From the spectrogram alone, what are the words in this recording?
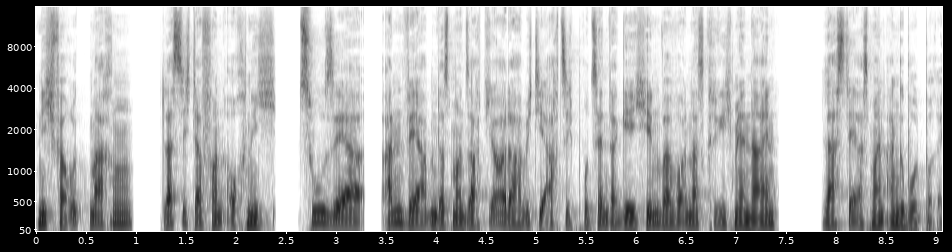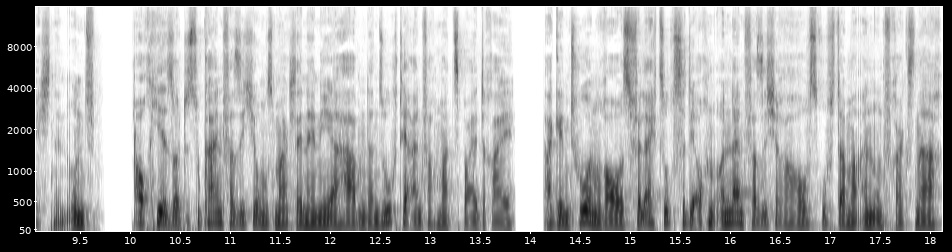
nicht verrückt machen, lass dich davon auch nicht zu sehr anwerben, dass man sagt, ja, da habe ich die 80 Prozent, da gehe ich hin, weil woanders kriege ich mehr. Nein, lass dir erstmal ein Angebot berechnen. Und auch hier solltest du keinen Versicherungsmakler in der Nähe haben, dann such dir einfach mal zwei, drei Agenturen raus. Vielleicht suchst du dir auch einen Online-Versicherer raus, rufst da mal an und fragst nach,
